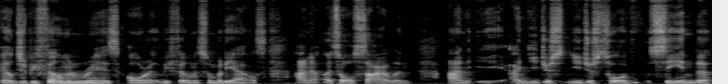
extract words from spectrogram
it'll just be filming Riz, or it'll be filming somebody else, and it's all silent, and and you just you just sort of seeing the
